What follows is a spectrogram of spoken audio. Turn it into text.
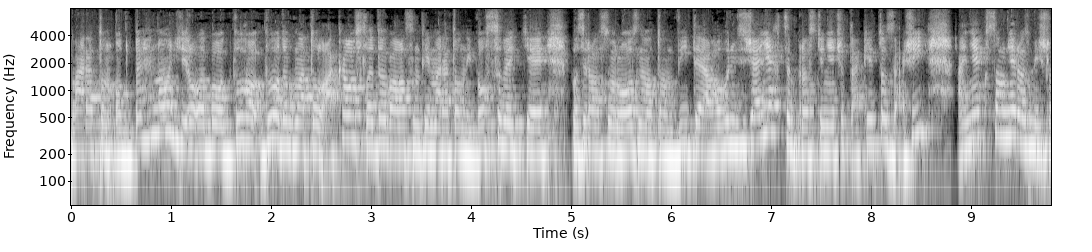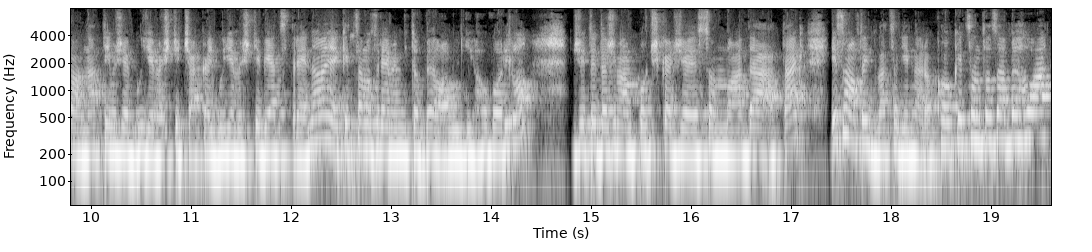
maratón odbehnúť, lebo dlho, dlhodobo ma to lákalo, sledovala som tie maratóny vo svete, pozerala som rôzne o tom videa a hovorím si, že aj ja chcem proste niečo takéto zažiť a nejak som nerozmýšľala nad tým, že budem ešte čakať, budem ešte viac trénovať, aj keď samozrejme mi to veľa ľudí hovorilo, že teda, že mám počkať, že som mladá a tak. Ja som mal vtedy 21 rokov, keď som to zabehla,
